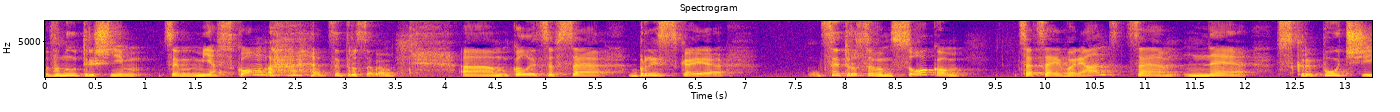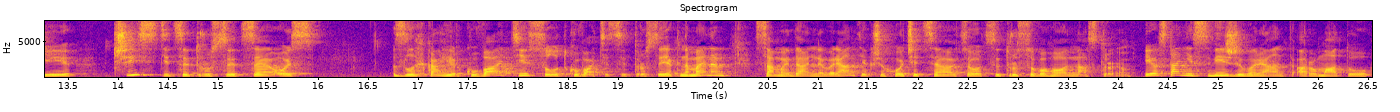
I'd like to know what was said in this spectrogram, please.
внутрішнім цим м'язком цитрусовим. Ем, коли це все бризкає цитрусовим соком. Це цей варіант, це не скрипучі чисті цитруси, це ось злегка гіркуваті, солодкуваті цитруси. Як на мене, саме ідеальний варіант, якщо хочеться цього цитрусового настрою. І останній свіжий варіант аромату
